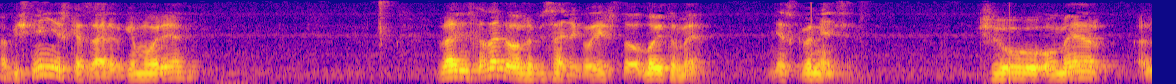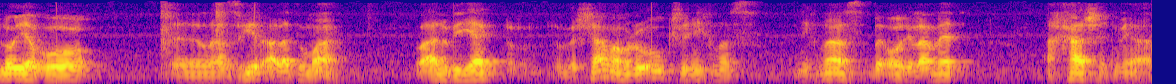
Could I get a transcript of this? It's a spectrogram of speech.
Объяснение сказали в Геморе. Разве не сказали, уже писатель говорит, что лойтаме, не скверняйся. Шу омер לא יבוא להזהיר על הטומאה ועל ביק, ושם אמרו כשנכנס נכנס באוהל המת אחש את מאה.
